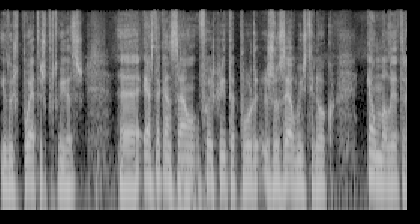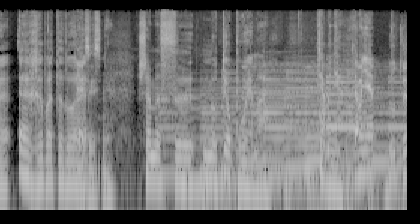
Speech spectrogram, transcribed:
e dos poetas portugueses. Eh, esta canção foi escrita por José Luís Tinoco. É uma letra arrebatadora. É, sim, senhor. Chama-se No Teu Poema. Até amanhã. Até amanhã. No teu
